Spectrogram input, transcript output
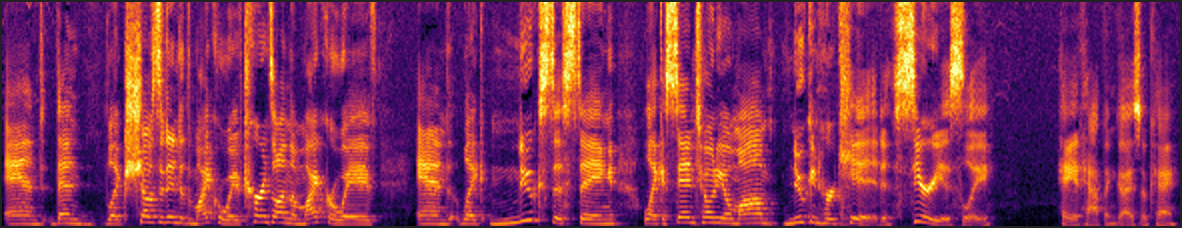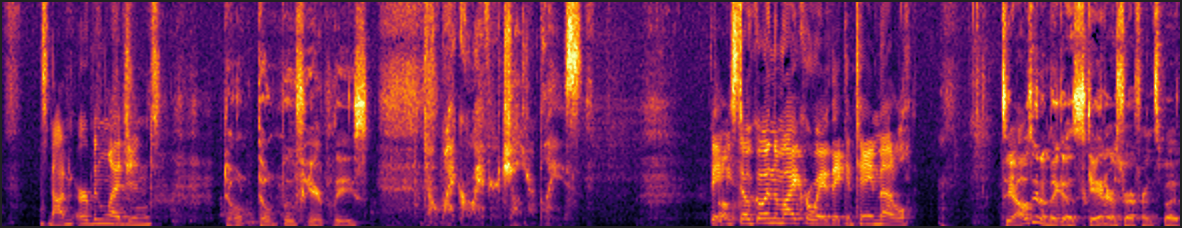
And then like shoves it into the microwave, turns on the microwave, and like nukes this thing like a San Antonio mom nuking her kid. Seriously. Hey, it happened, guys. Okay, it's not an urban legend. Don't don't move here, please. Don't microwave your children, please. Oh. Babies don't go in the microwave, they contain metal. See, I was gonna make a scanners reference, but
